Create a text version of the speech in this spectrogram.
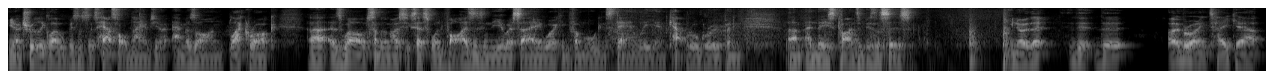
you know truly global businesses, household names, you know Amazon, BlackRock uh, as well as some of the most successful advisors in the USA, working for Morgan Stanley and Capital Group and um, and these kinds of businesses. You know that the the overriding takeout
